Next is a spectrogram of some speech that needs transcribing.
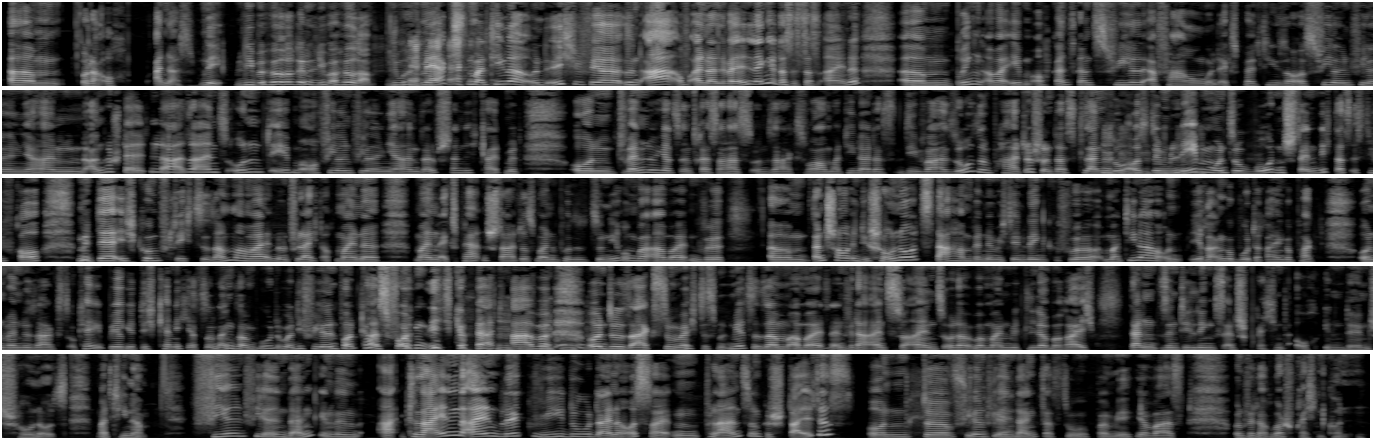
ähm, oder auch anders. Nee, liebe Hörerinnen, lieber Hörer, du merkst, Martina und ich, wir sind A auf einer Wellenlänge, das ist das eine, ähm, mhm. bringen aber eben auch ganz, ganz viel Erfahrung und Expertise aus vielen, vielen Jahren Angestellten-Daseins und eben auch vielen, vielen Jahren Selbstständigkeit mit. Und wenn du jetzt Interesse hast und sagst, wow, Martina, das, die war so sympathisch und das klang so aus dem Leben und so bodenständig, das ist die Frau, mit der ich künftig zusammenarbeiten und vielleicht auch meine meinen Expertenstatus, meine Positionierung bearbeiten will, ähm, dann schau in die Show Notes. Da haben wir nämlich den Link für Martina und ihre Angebote reingepackt. Und wenn du sagst, okay, Birgit, dich kenne ich jetzt so langsam gut über die vielen Podcast-Folgen, die ich gehört habe, und du sagst, du möchtest mit mir zusammenarbeiten, entweder eins zu eins oder über meinen Mitgliederbereich, dann sind die Links entsprechend auch in den Show Notes. Martina, vielen, vielen Dank in den äh, kleinen Einblick, wie du deine Auszeiten planst und gestaltest. Und äh, vielen, vielen Dank, dass du bei mir hier warst und wir darüber sprechen konnten.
